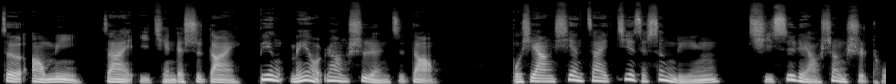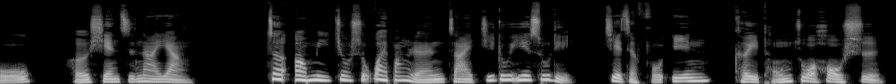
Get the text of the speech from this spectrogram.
这奥秘在以前的世代并没有让世人知道，不像现在借着圣灵启示了圣使徒和先知那样。这奥秘就是外邦人在基督耶稣里借着福音可以同作后世，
